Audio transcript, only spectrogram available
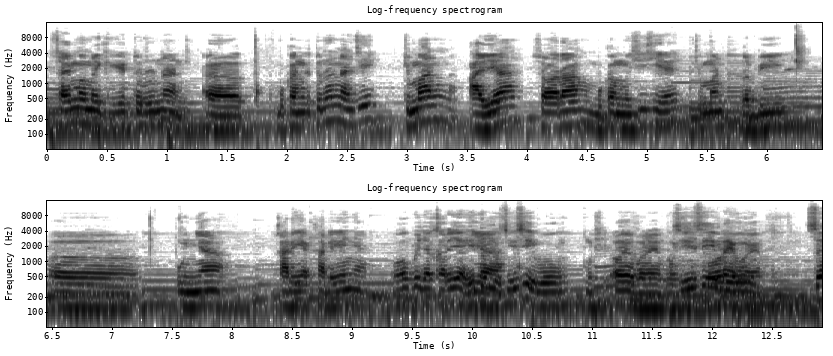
saya memiliki keturunan. Eh, bukan keturunan sih, cuman ayah seorang bukan musisi ya, cuman lebih eh, punya karya-karyanya. Oh punya karya itu Iya. musisi Bung. Musik. Oh ya boleh, Musisi boleh, Bung. boleh. Se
